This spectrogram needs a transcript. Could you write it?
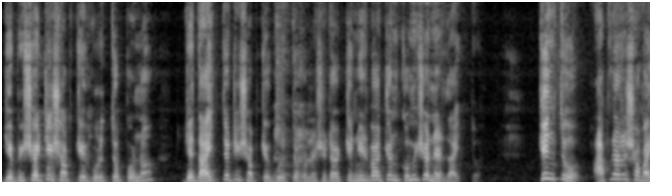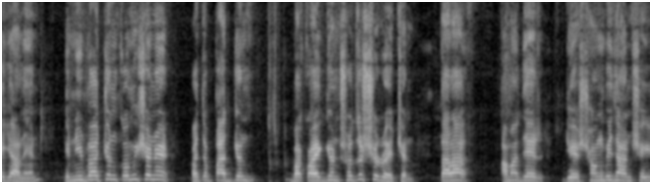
যে বিষয়টি সবচেয়ে গুরুত্বপূর্ণ, যে দায়িত্বটি সবচেয়ে গুরুত্বপূর্ণ সেটা হচ্ছে নির্বাচন কমিশনের দায়িত্ব। কিন্তু আপনারা সবাই জানেন যে নির্বাচন কমিশনের হয়তো পাঁচজন বা কয়েকজন সদস্য রয়েছেন, তারা আমাদের যে সংবিধান, সেই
